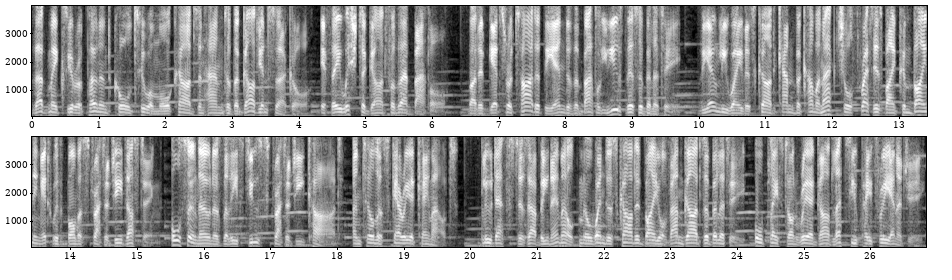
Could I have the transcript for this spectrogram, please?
that makes your opponent call 2 or more cards in hand to the Guardian Circle if they wish to guard for that battle but it gets retired at the end of the battle you used this ability. The only way this card can become an actual threat is by combining it with Bomber Strategy Dusting, also known as the least used strategy card, until the Scarier came out. Blue Deathster Zabine Melt Mill when discarded by your Vanguard's ability, or placed on rear guard lets you pay 3 energy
